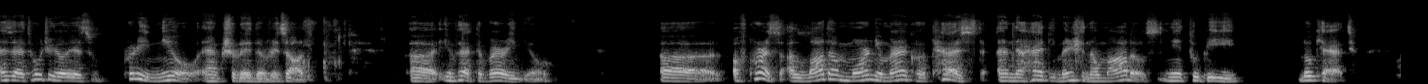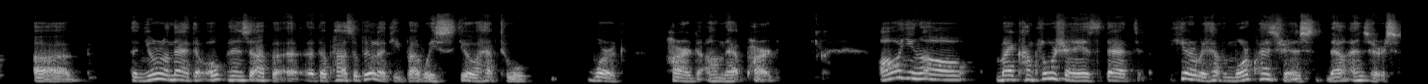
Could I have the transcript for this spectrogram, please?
As I told you, it's pretty new, actually, the result. Uh, in fact, very new. Uh, of course, a lot of more numerical tests and high dimensional models need to be looked at. Uh, the neural net opens up uh, the possibility, but we still have to work hard on that part. All in all, my conclusion is that here we have more questions than answers.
